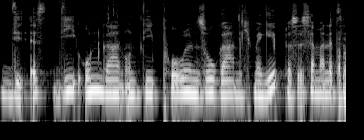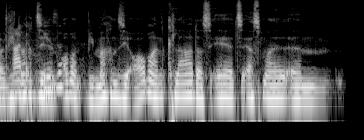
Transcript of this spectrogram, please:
die, es die Ungarn und die Polen so gar nicht mehr gibt? Das ist ja meine zentrale aber wie machen Sie These. Orban, wie machen Sie Orban klar, dass er jetzt erstmal ähm,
